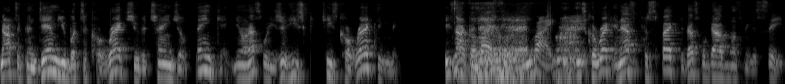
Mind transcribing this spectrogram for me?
not to condemn you, but to correct you, to change your thinking. You know, that's what he's He's he's correcting me. He's not condemning. Right. He's correct. And that's perspective. That's what God wants me to see.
